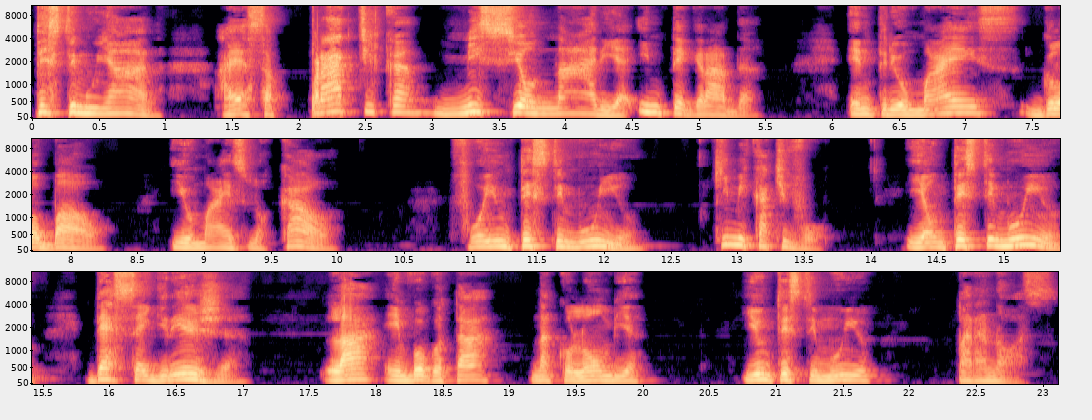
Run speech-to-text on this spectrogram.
testemunhar a essa prática missionária integrada entre o mais global e o mais local foi um testemunho que me cativou. E é um testemunho dessa igreja lá em Bogotá, na Colômbia, e um testemunho para nós.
